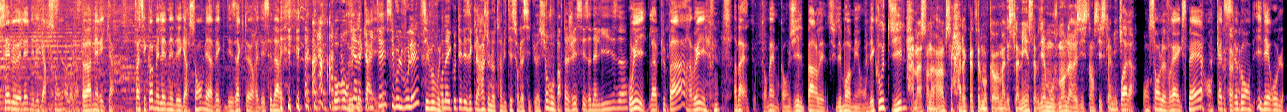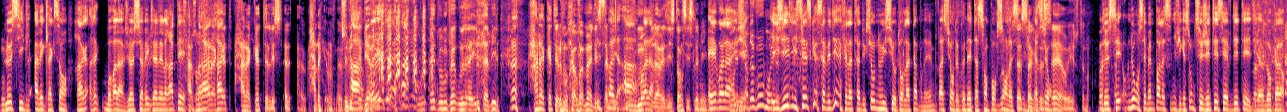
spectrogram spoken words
C'est le Hélène et les garçons euh, américains. Enfin, c'est comme Hélène et les garçons, mais avec des acteurs et des scénaristes. Bon, on revient à l'actualité, si vous le voulez. si vous voulez. On a écouté les éclairages de notre invité sur la situation. Vous partagez ses analyses Oui, la plupart, oui. Ah bah, quand même, quand Gilles parle, excusez-moi, mais on l'écoute, Gilles. Hamas en arabe, c'est Harakat al-Mukawama al-Islamiyya, ça veut dire mouvement de la résistance islamique. Voilà, on sent le vrai expert. En 4 secondes, il déroule le sigle avec l'accent. Bon voilà, je savais que j'allais le rater. Ra- ra- Harakat, Ah, bien, vous, me faites, vous, me faites, vous avez été habile. Harakat al-Mukawama al-Islamiyya, Ah, mouvement voilà. de la résistance islamique. Et voilà. On et y est. Fier de vous, moi. Et Gilles, il sait ce que ça veut dire. Il fait la traduction. Nous, ici, autour de la table, on n'est même pas sûr de connaître à 100% la C'est à ça que je signification. sers, oui, justement. de C- Nous, on ne sait même pas la signification de CGT, CFDT. Donc, alors...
